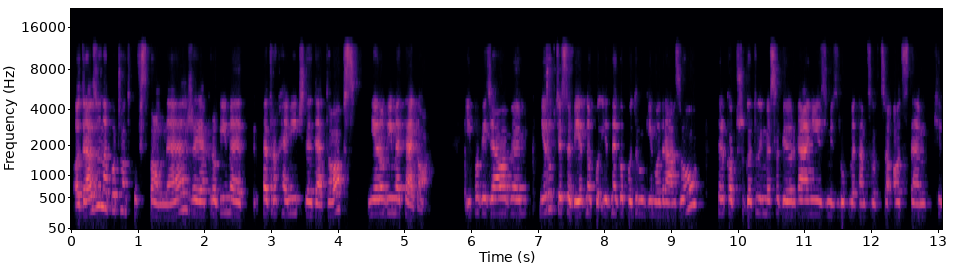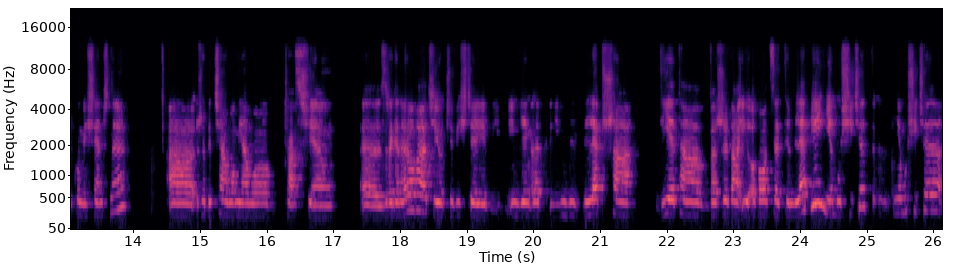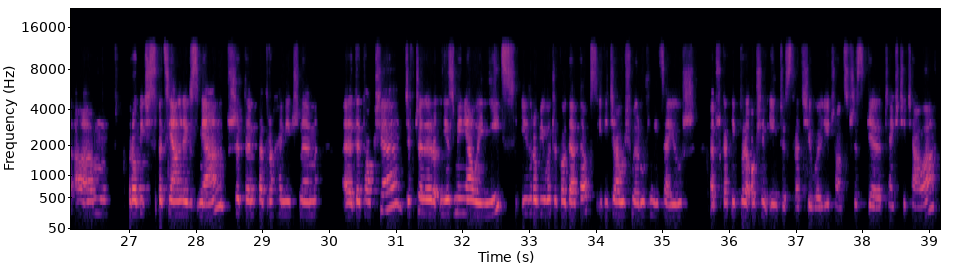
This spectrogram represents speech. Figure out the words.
Od razu na początku wspomnę, że jak robimy petrochemiczny detoks, nie robimy tego. I powiedziałabym, nie róbcie sobie jedno, jednego po drugim od razu, tylko przygotujmy sobie organizm i zróbmy tam co, co odstęp kilkumiesięczny, żeby ciało miało czas się e, zregenerować i oczywiście im, lepsza dieta, warzywa i owoce, tym lepiej. Nie musicie, nie musicie um, robić specjalnych zmian przy tym petrochemicznym detoksie. Dziewczyny nie zmieniały nic i zrobiły tylko detoks i widziałyśmy różnicę już, na przykład niektóre 8 inczy straciły, licząc wszystkie części ciała.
